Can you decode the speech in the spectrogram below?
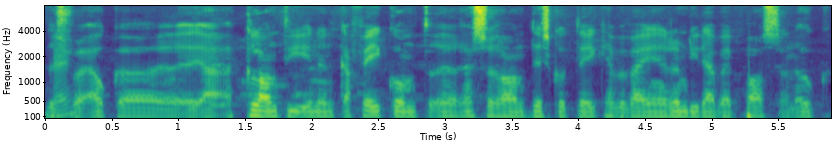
Dus voor elke eh, ja, klant die in een café komt, eh, restaurant, discotheek, hebben wij een rum die daarbij past. En ook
